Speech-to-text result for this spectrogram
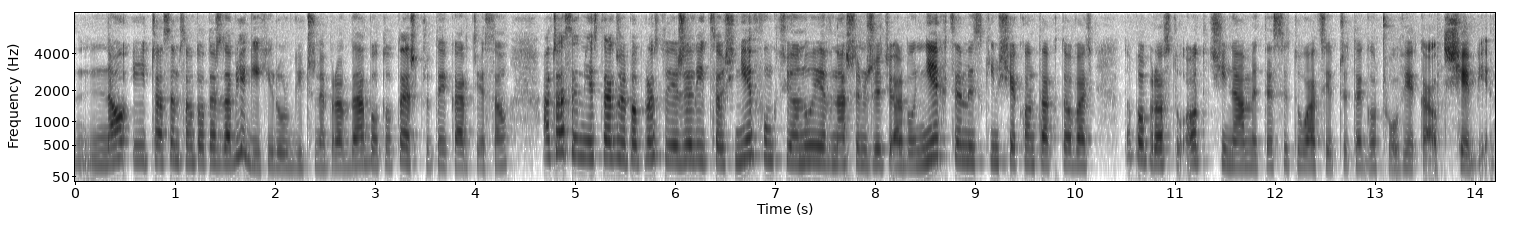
No i czasem są to też zabiegi chirurgiczne, prawda? Bo to też przy tej karcie są. A czasem jest tak, że po prostu jeżeli coś nie funkcjonuje w naszym życiu albo nie chcemy z kimś się kontaktować, to po prostu odcinamy tę sytuację czy tego człowieka od siebie.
